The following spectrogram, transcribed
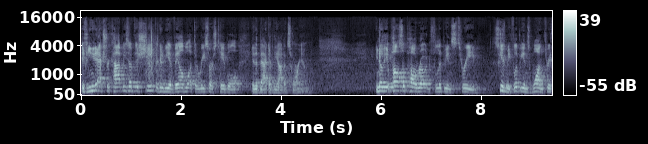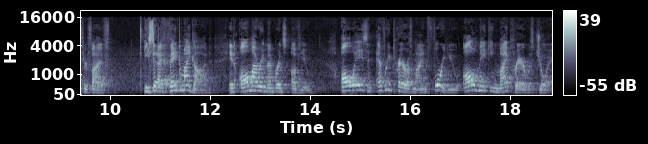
If you need extra copies of this sheet, they're going to be available at the resource table in the back of the auditorium. You know, the Apostle Paul wrote in Philippians 3, excuse me, Philippians 1 3 through 5. He said, I thank my God in all my remembrance of you, always in every prayer of mine for you, all making my prayer with joy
